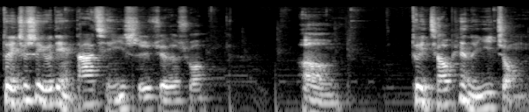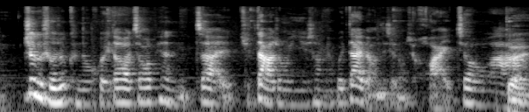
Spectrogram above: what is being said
对，就是有点大家潜意识就觉得说，呃，对胶片的一种，这个时候就可能回到胶片在就大众意义上面会代表那些东西，怀旧啊，对，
